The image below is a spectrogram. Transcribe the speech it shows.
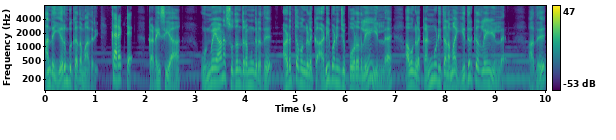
அந்த எறும்பு கதை மாதிரி. கரெக்ட். கடைசியா உண்மையான சுதந்திரம்ங்கிறது அடுத்தவங்களுக்கு அடிபணிஞ்சு போறதுலயும் இல்ல அவங்கள கண்மூடித்தனமா எதிர்க்கிறதுலயும் இல்ல. அது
